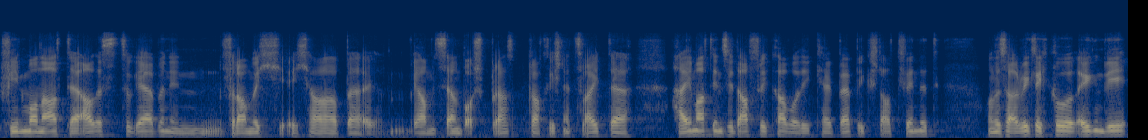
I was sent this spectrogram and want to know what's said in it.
vier Monate alles zu geben. In, vor allem ich, ich habe äh, ja, mit Stellenbosch praktisch eine zweite Heimat in Südafrika, wo die Cape Epic stattfindet. Und es war wirklich cool. Irgendwie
